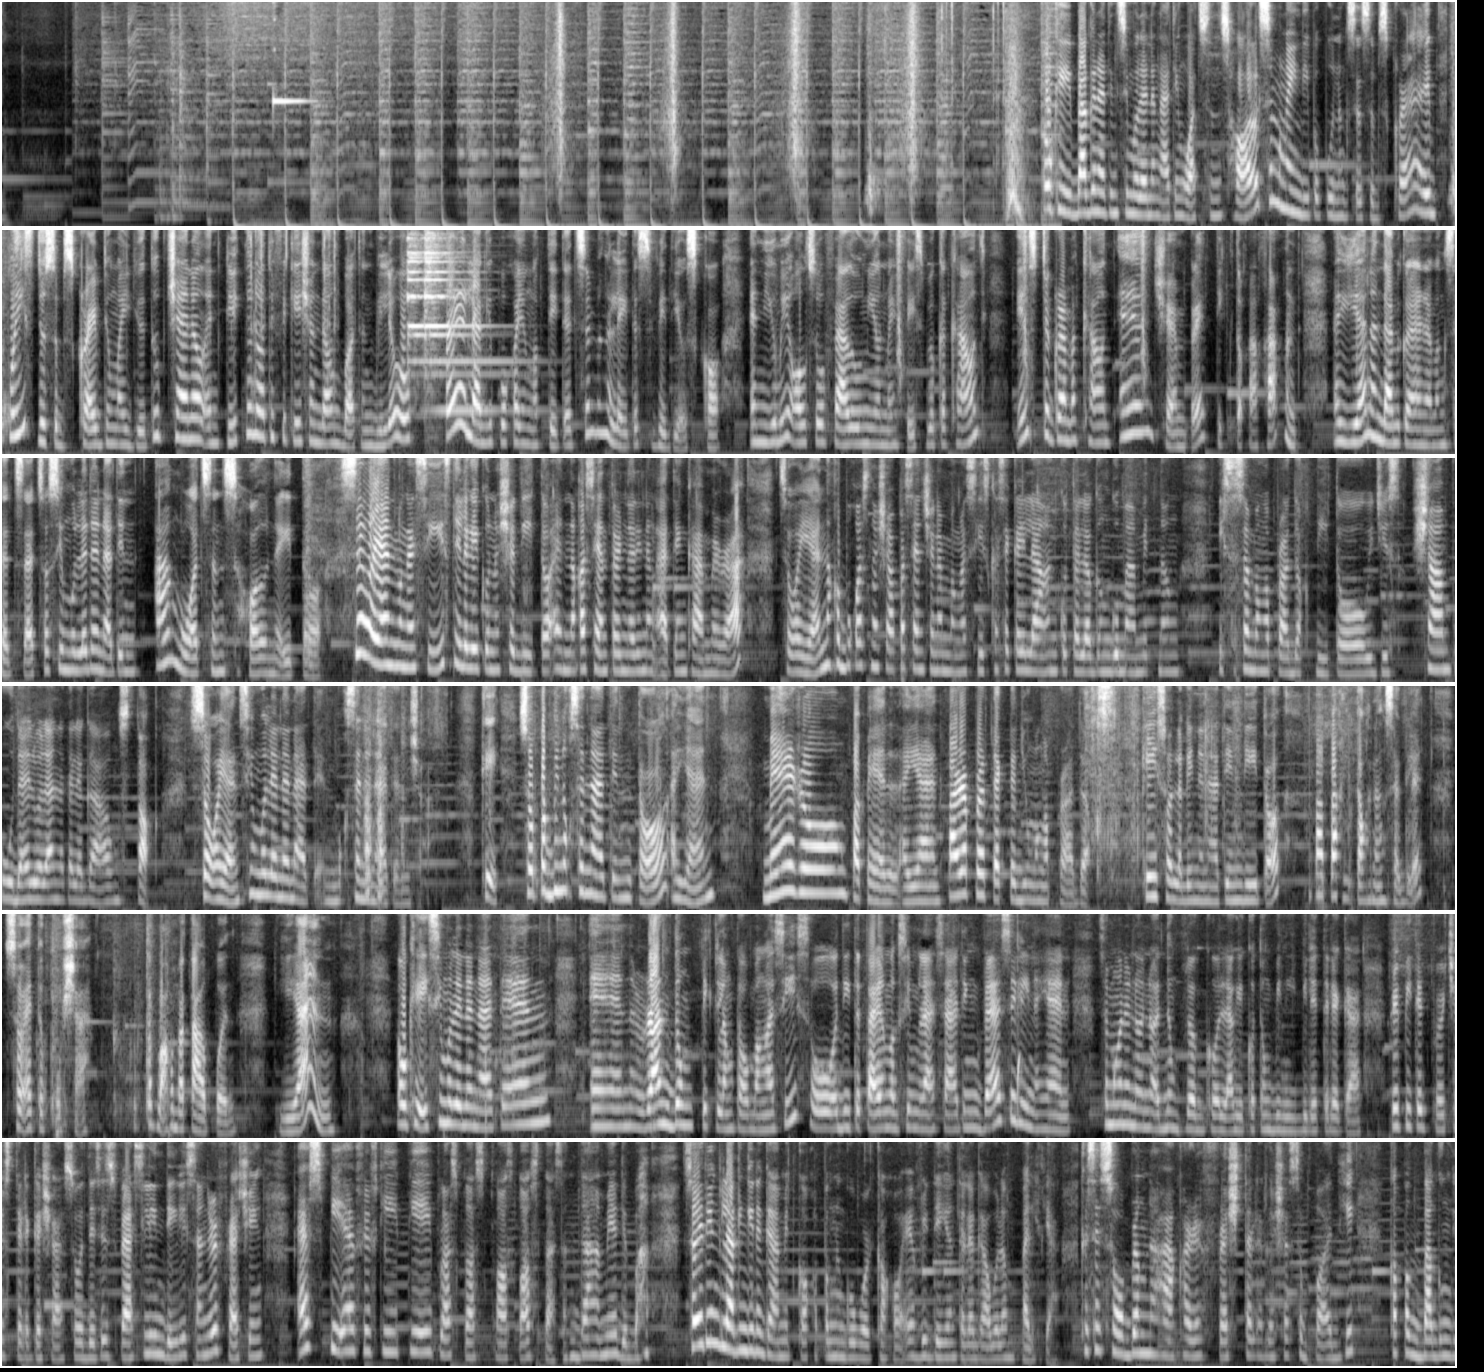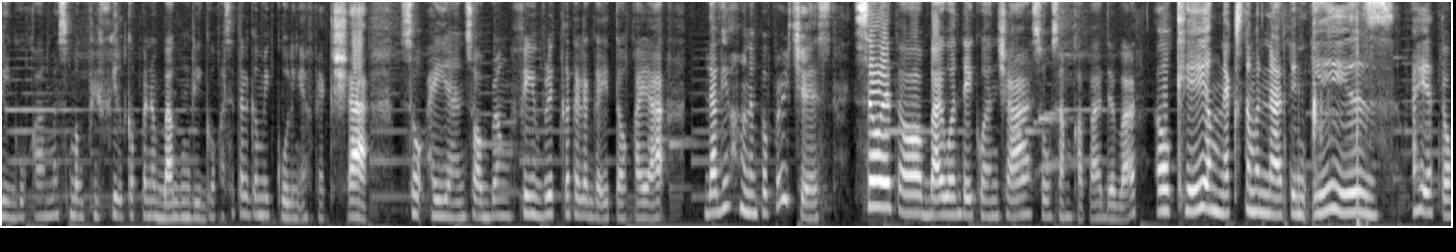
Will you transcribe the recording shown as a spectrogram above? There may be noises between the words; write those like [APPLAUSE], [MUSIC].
Okay, bago natin simulan ng ating Watson's Haul, sa mga hindi pa po nagsasubscribe, please do subscribe to my YouTube channel and click the notification down button below para lagi po kayong updated sa mga latest videos ko. And you may also follow me on my Facebook account, Instagram account, and syempre, TikTok account. Ayan, ang dami ko na namang set-set. So, simulan na natin ang Watson's Haul na ito. So, ayan mga sis, nilagay ko na siya dito and naka-center na rin ang ating camera. So, ayan, nakabukas na siya. Pasensya ng mga sis kasi kailangan ko talagang gumamit ng isa sa mga product dito which is shampoo dahil wala na talaga akong stock. So, ayan, simulan na natin. Buksan na natin siya. Okay, so pag binuksan natin to, ayan, merong papel, ayan, para protected yung mga products. Okay, so lagay na natin dito. Papakita ko ng saglit. So, eto po siya. Ito baka matapon. Yan. Okay, simulan na natin. And random pick lang to mga sis. So, dito tayo magsimula sa ating Vaseline na yan. Sa mga nanonood ng vlog ko, lagi ko tong binibili talaga. Repeated purchase talaga siya. So, this is Vaseline Daily Sun Refreshing SPF 50 PA++++++. Ang dami, ba? So, ito yung laging ginagamit ko kapag nag-work ako. Everyday yan talaga, walang palya. Kasi sobrang nakaka-refresh talaga siya sa body. Kapag bagong ligo ka, mas mag-feel ka pa na bagong ligo kasi talaga may cooling effect siya. So, ayan, sobrang favorite ko talaga ito. Kaya, lagi akong nagpa-purchase. So, ito, buy one, take one siya. So, saan ka pa, diba? Okay, ang next naman natin is, ay, ito.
